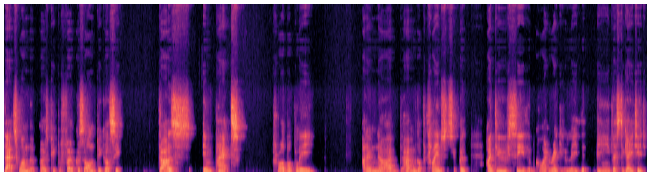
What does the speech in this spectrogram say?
that's one that most people focus on because it does impact probably, I don't know, I haven't got the claims but I do see them quite regularly being investigated.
